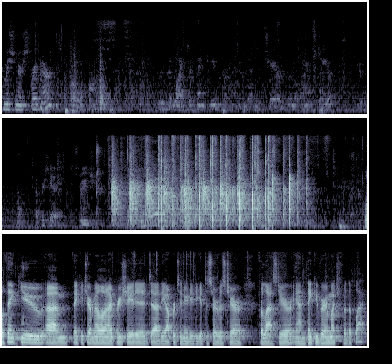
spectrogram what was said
Commissioner Scrivener? We would like to thank you for having been the chair for the last year. Appreciate it. Well, thank you, um, thank you, Chair Mello, and I appreciated uh, the opportunity to get to serve as chair for last year, and thank you very much for the plaque.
